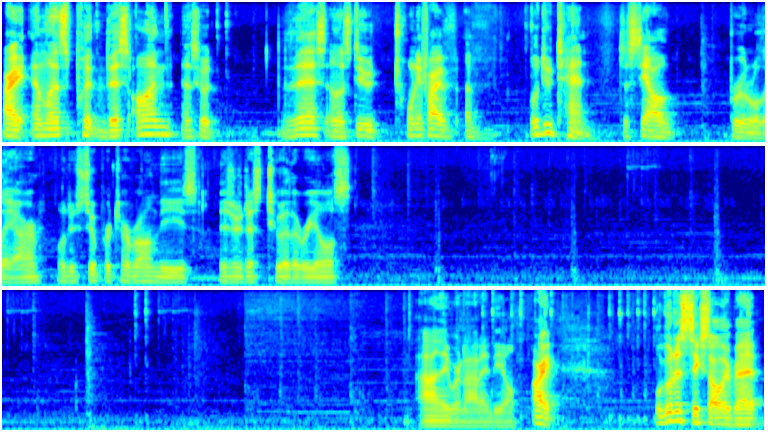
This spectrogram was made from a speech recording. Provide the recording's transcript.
All right, and let's put this on. Let's go this, and let's do 25. Of, we'll do 10. Just see how brutal they are. We'll do super turbo on these. These are just two of the reels. Ah, they were not ideal. All right, we'll go to six dollar bet.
